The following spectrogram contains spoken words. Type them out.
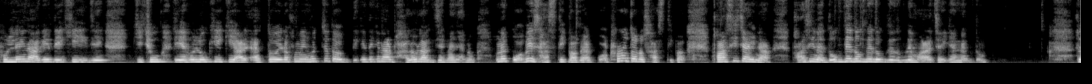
খুললেই না আগে দেখি যে কিছু এ হলো কি কি আর এত এরকম এ হচ্ছে তো দেখে দেখে না আর ভালো লাগছে না যেন। মানে কবে শাস্তি পাবে আর কঠোরতর শাস্তি পাবে? ফাঁসি চাই না, ফাঁসি না দগদে দগদে দগদে দগদে মারা চাই যেন একদম। তো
